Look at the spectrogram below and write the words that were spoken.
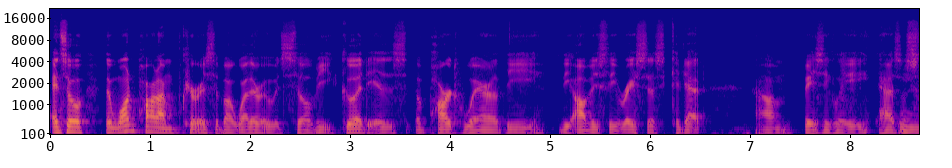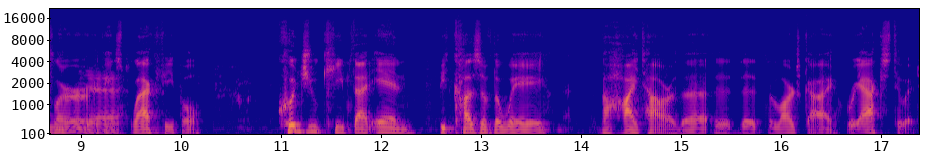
And so the one part I'm curious about whether it would still be good is the part where the the obviously racist cadet um, basically has a Ooh, slur yeah. against black people. Could you keep that in because of the way the high tower, the, the the the large guy reacts to it,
